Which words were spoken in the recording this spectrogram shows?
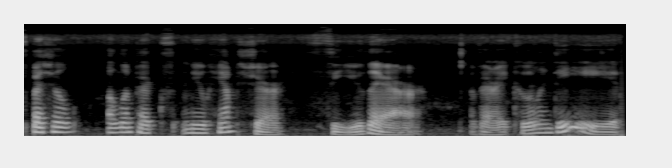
Special Olympics New Hampshire. See you there. Very cool indeed.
